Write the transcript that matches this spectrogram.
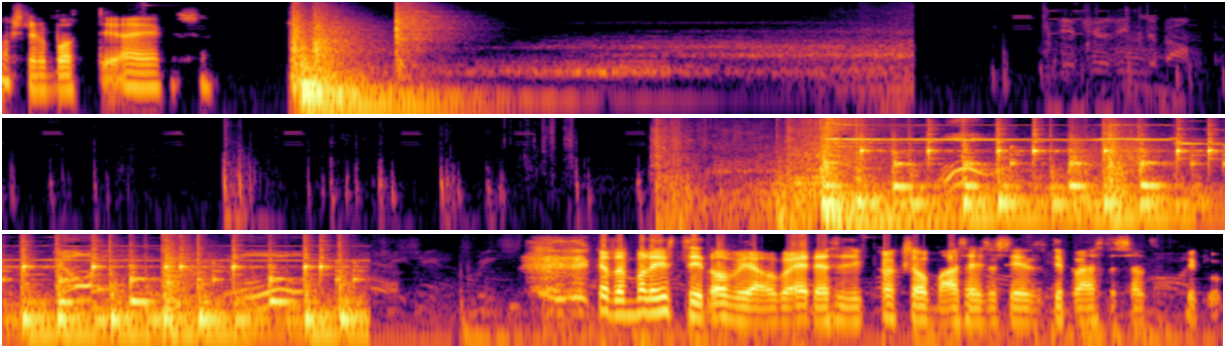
Onks niillä bottia? Ei, eikö se? Kato, mä olin just siinä oviaukon edessä, ja kaksi omaa seisoi silti päästä sieltä niinku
